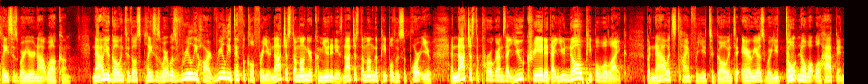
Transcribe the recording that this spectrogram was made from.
places where you're not welcome. Now you go into those places where it was really hard, really difficult for you, not just among your communities, not just among the people who support you, and not just the programs that you created that you know people will like, but now it's time for you to go into areas where you don't know what will happen.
